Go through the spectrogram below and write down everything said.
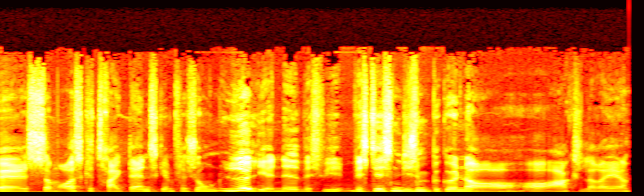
øh, som også kan trække dansk inflation yderligere ned, hvis, vi, hvis det sådan ligesom begynder at, at accelerere.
